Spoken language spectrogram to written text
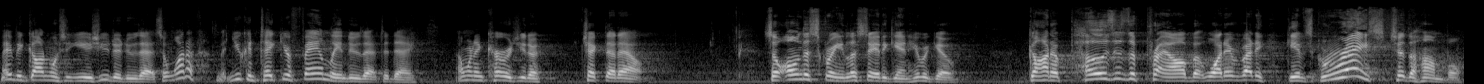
Maybe God wants to use you to do that. So why not, you can take your family and do that today. I want to encourage you to check that out. So on the screen, let's say it again. Here we go. God opposes the proud, but what everybody gives grace to the humble.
